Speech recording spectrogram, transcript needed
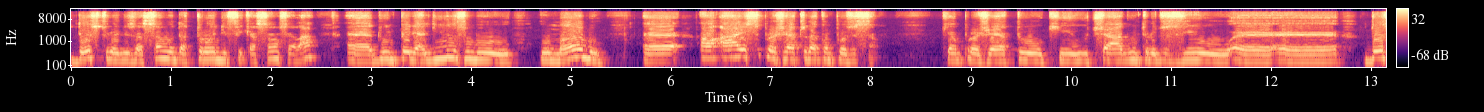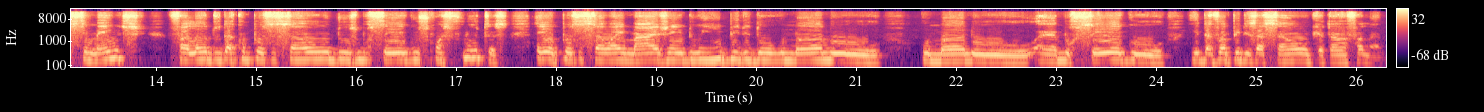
destronização ou da tronificação, sei lá, é, do imperialismo humano, é, há, há, esse projeto da composição. que é um projeto que o Tiago introduziu é, é, docemente, falando da composição dos morcegos com as frutas, em oposição à imagem do híbrido humano humano é, morcego e da vampirização que eu estava falando.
